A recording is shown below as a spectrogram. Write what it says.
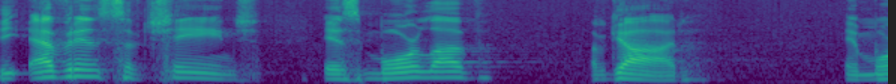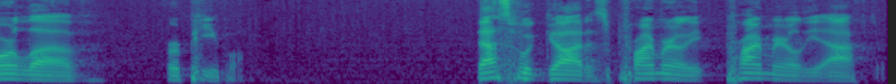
The evidence of change is more love of God and more love for people. That's what God is primarily, primarily after.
